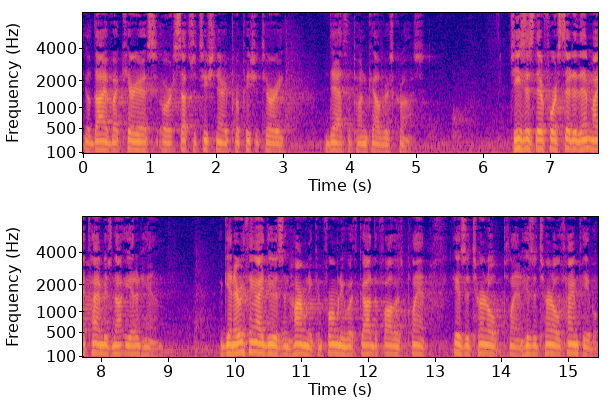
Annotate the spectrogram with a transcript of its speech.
He'll die a vicarious or substitutionary propitiatory death upon Calvary's cross. Jesus therefore said to them, My time is not yet at hand. Again, everything I do is in harmony, conformity with God the Father's plan, His eternal plan, His eternal timetable.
